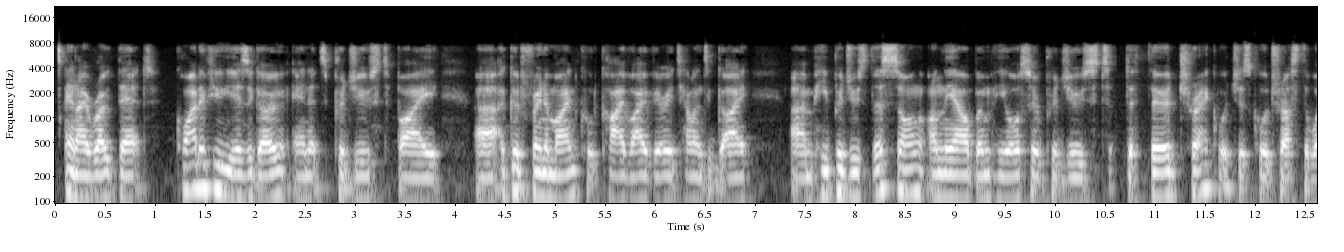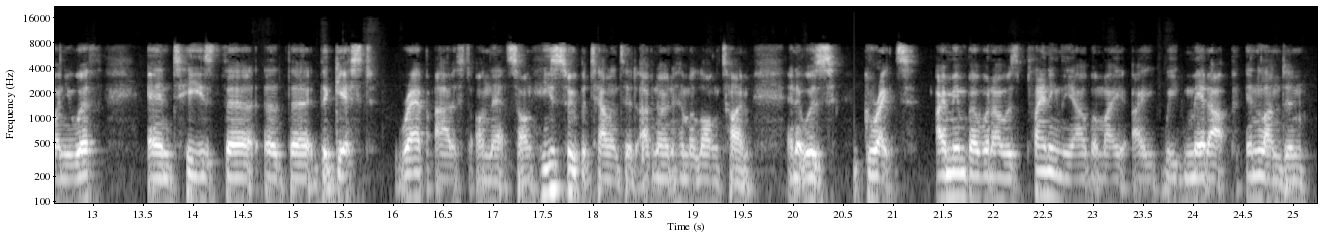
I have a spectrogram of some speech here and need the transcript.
And I wrote that quite a few years ago, and it's produced by uh, a good friend of mine called Kai Vai, very talented guy. Um, he produced this song on the album. He also produced the third track, which is called "Trust the One You're With," and he's the uh, the the guest rap artist on that song. He's super talented. I've known him a long time, and it was great. I remember when I was planning the album, I, I we met up in London,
